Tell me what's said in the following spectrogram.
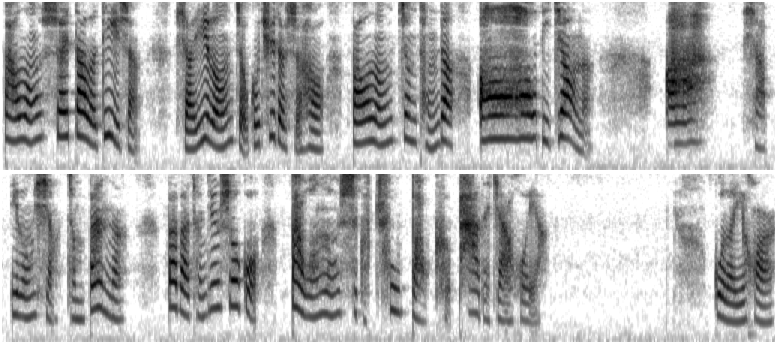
霸王龙摔到了地上。小翼龙走过去的时候，霸王龙正疼得嗷嗷地叫呢。啊！小翼龙想：怎么办呢？爸爸曾经说过，霸王龙是个粗暴可怕的家伙呀。过了一会儿，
